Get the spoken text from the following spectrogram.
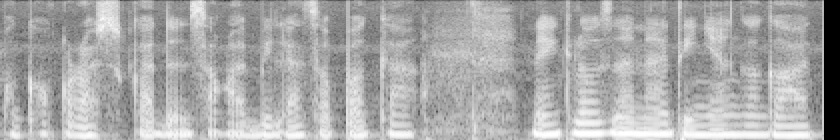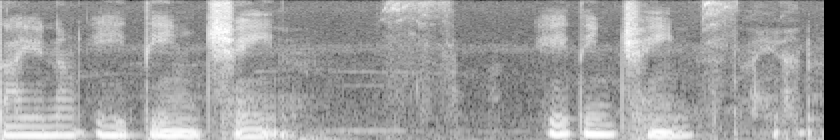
magkakross ka dun sa kabila. So, pagka na-close na natin yan, gagawa tayo ng 18 chains. 18 chains. Ayan.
